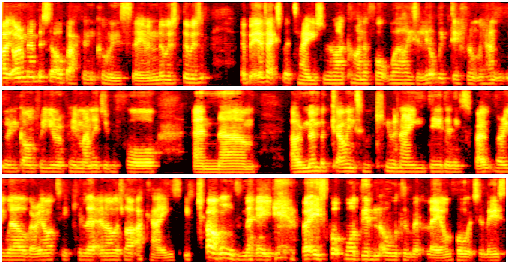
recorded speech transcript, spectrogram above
I, I remember Solbakken calling Steve, and there was there was a bit of expectation, and I kind of thought, well, he's a little bit different. We hadn't really gone for a European manager before, and um, I remember going to a Q&A he did and he spoke very well, very articulate. And I was like, okay, he's, he's charmed me. But his football didn't ultimately, unfortunately, as,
